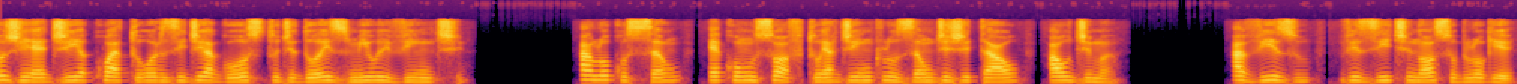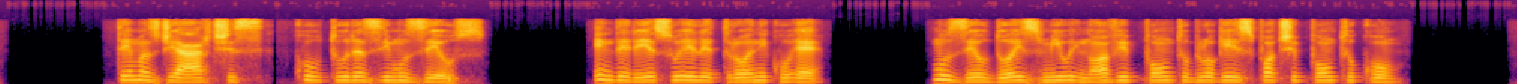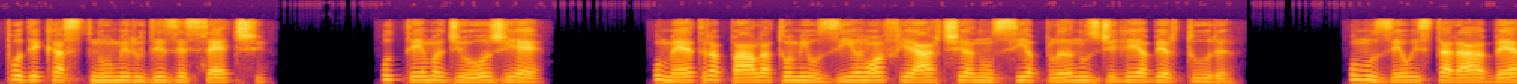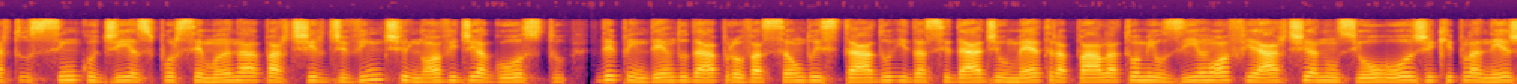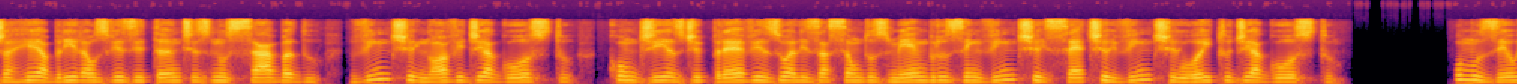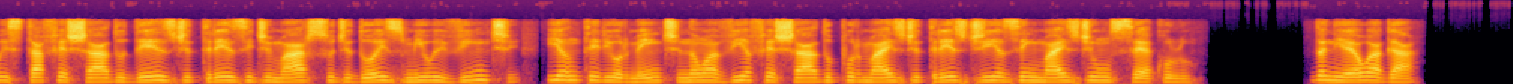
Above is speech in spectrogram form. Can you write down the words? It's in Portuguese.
Hoje é dia 14 de agosto de 2020. A locução é com o software de inclusão digital, Audima. Aviso: visite nosso blog. Temas de artes, culturas e museus. Endereço eletrônico é museu2009.blogspot.com. Podcast número 17. O tema de hoje é: O Metropolitan Museum of Art anuncia planos de reabertura. O museu estará aberto cinco dias por semana a partir de 29 de agosto, dependendo da aprovação do Estado e da cidade. O Metropolitan Museum of Art anunciou hoje que planeja reabrir aos visitantes no sábado, 29 de agosto, com dias de pré-visualização dos membros em 27 e 28 de agosto. O museu está fechado desde 13 de março de 2020, e anteriormente não havia fechado por mais de três dias em mais de um século. Daniel H.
